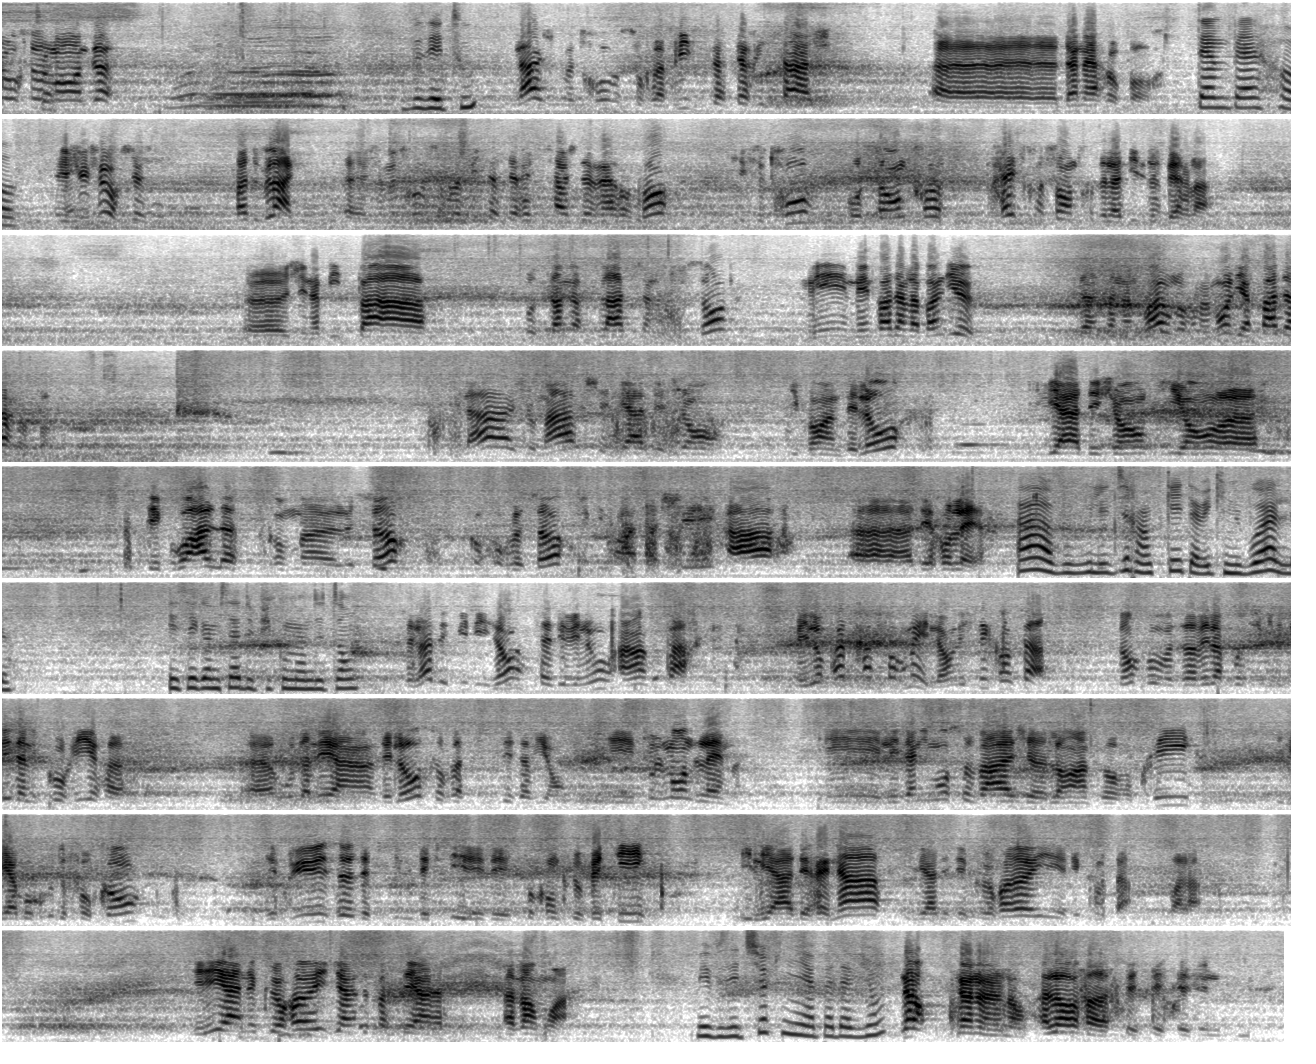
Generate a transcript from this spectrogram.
Bonjour tout le monde. Vous êtes où? Là, je me trouve sur la piste d'atterrissage euh, d'un aéroport. Tempelhof. Et je jure, je- pas de blague. Euh, je me trouve sur la piste d'atterrissage d'un aéroport qui se trouve au centre, presque au centre de la ville de Berlin. Euh, je n'habite pas au Platz en tout centre, mais même pas dans la banlieue. Dans un endroit où normalement il n'y a pas d'aéroport. Je marche, il y a des gens qui vont en vélo, il y a des gens qui ont euh, des voiles comme euh, le surf, comme pour le surf, qui sont attachés à euh, des rollers. Ah, vous voulez dire un skate avec une voile? Et c'est comme ça depuis combien de temps? C'est là depuis 10 ans, c'est devenu un parc. Mais ils l'ont pas transformé, ils l'ont laissé comme ça. Donc vous avez la possibilité d'aller courir euh, ou d'aller en vélo sur la piste des avions. Et tout le monde l'aime. Et les animaux sauvages l'ont un peu repris. Il y a beaucoup de faucons, des buses, des, petits, des, petits- des faucons plus petits. Il y a des renards, il y a des écureuils et comme ça. Voilà. Et un écureuil vient de passer un- avant moi. Mais vous êtes sûr qu'il n'y a pas d'avion? Non, non, non, non. Alors, euh, c'est-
